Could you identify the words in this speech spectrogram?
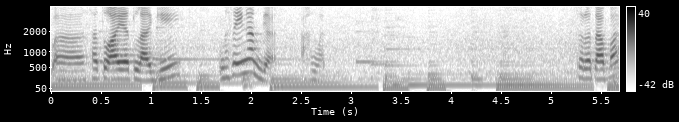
uh, satu ayat lagi. Masih ingat gak, Ahmad? Masih. Surat apa?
